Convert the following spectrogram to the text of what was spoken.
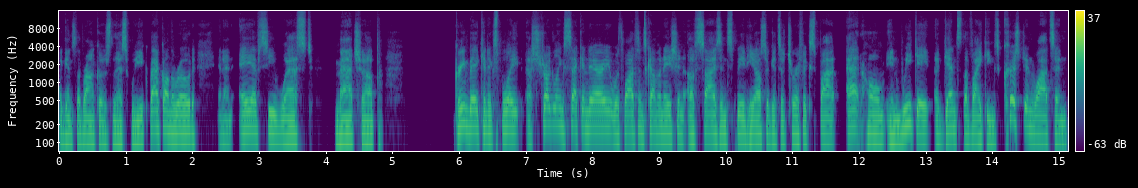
against the Broncos this week. Back on the road in an AFC West matchup Green Bay can exploit a struggling secondary with Watson's combination of size and speed. He also gets a terrific spot at home in week eight against the Vikings. Christian Watson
